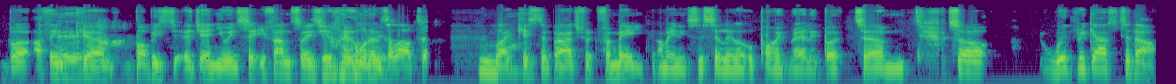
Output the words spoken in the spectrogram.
But I think Yeah. um, Bobby's a genuine City fan, so he's the only one who's allowed to like kiss the badge. For, for me, I mean, it's a silly little point, really. But um, so with regards to that,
